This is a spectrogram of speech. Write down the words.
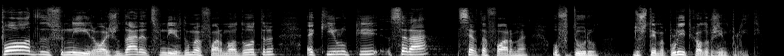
pode definir ou ajudar a definir de uma forma ou de outra aquilo que será, de certa forma, o futuro do sistema político ou do regime político.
